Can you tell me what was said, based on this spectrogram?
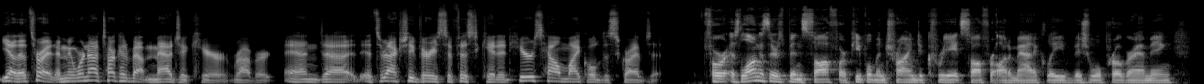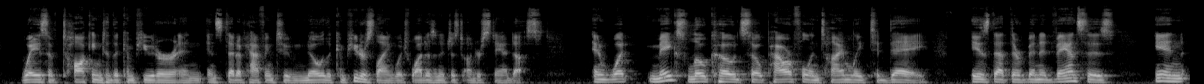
Yeah, that's right. I mean, we're not talking about magic here, Robert, and uh, it's actually very sophisticated. Here's how Michael describes it for as long as there's been software, people have been trying to create software automatically, visual programming, ways of talking to the computer and instead of having to know the computer's language why doesn't it just understand us? And what makes low code so powerful and timely today is that there have been advances in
